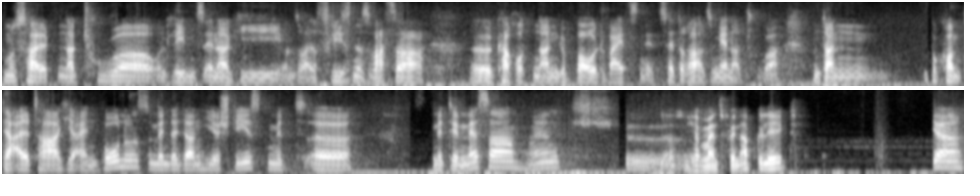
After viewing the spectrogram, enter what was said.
muss halt Natur und Lebensenergie und so, also fließendes Wasser, äh, Karotten angebaut, Weizen etc., also mehr Natur. Und dann bekommt der Altar hier einen Bonus und wenn du dann hier stehst mit, äh, mit dem Messer, äh, Also ich habe meins vorhin abgelegt. ja.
